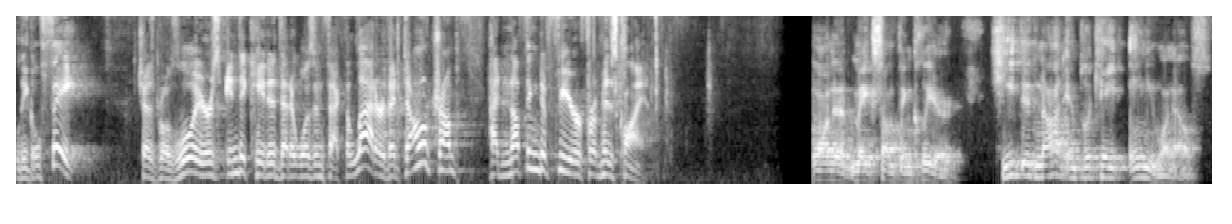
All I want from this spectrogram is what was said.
legal fate? Chesebro's lawyers indicated that it was, in fact, the latter, that Donald Trump had nothing to fear from his client. Want to make something clear. He did not implicate anyone else.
